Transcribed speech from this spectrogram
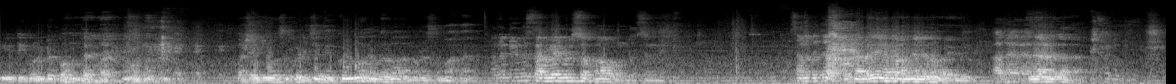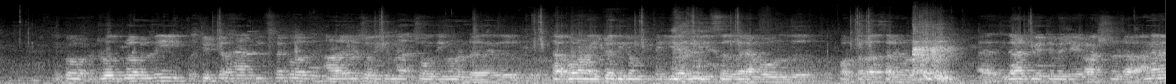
വീട്ടിൽ കൊണ്ട് പൊമ്പലാക്കും പക്ഷെ ജ്യൂസ് പിടിച്ച് നിൽക്കുന്നു എന്നുള്ളത് നമ്മുടെ സമാധാനം. സർവൈവൽ സ്വഭാവമുണ്ട് കഥ ഞാൻ പറഞ്ഞില്ലെന്ന് പറയുന്നത്. അതാണ് കഥ. ഇപ്പോൾ ട്രൂത്ത് ഗ്ലോബലി ട്വിറ്റർ ഹാൻഡിൽസിലൊക്കെ ആളുകൾ ചോദിക്കുന്ന ചോദ്യങ്ങളുണ്ട്. അതായത് ടർബോണ് ഏറ്റവും അധികം വലിയ റിലീസ് വരാൻ പോകുന്നത് പുറത്തുള്ള സ്ഥലങ്ങളിൽ? ഇതായിരിക്കും ഏറ്റവും വലിയ കളക്ഷൻ ഉണ്ടാവുക അങ്ങനെ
